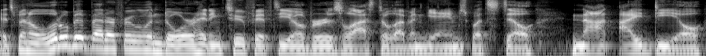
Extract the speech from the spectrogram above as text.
it's been a little bit better for Lindor hitting 250 over his last 11 games, but still not ideal.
